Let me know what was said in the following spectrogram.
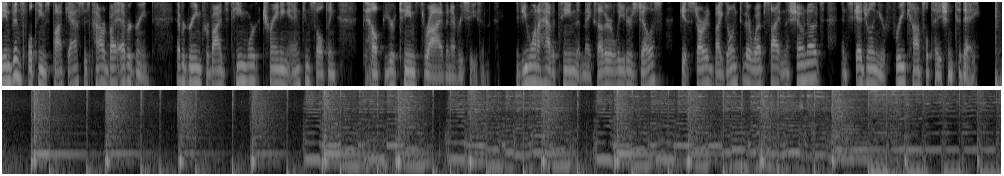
The Invincible Teams podcast is powered by Evergreen. Evergreen provides teamwork, training, and consulting to help your team thrive in every season. If you want to have a team that makes other leaders jealous, get started by going to their website in the show notes and scheduling your free consultation today.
